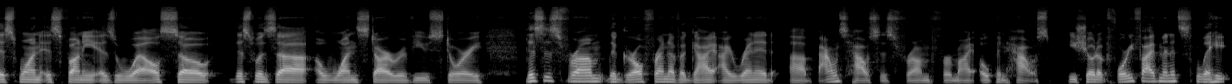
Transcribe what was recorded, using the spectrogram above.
this one is funny as well. So this was a, a one star review story. This is from the girlfriend of a guy I rented uh, bounce houses from for my open house. He showed up 45 minutes late.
